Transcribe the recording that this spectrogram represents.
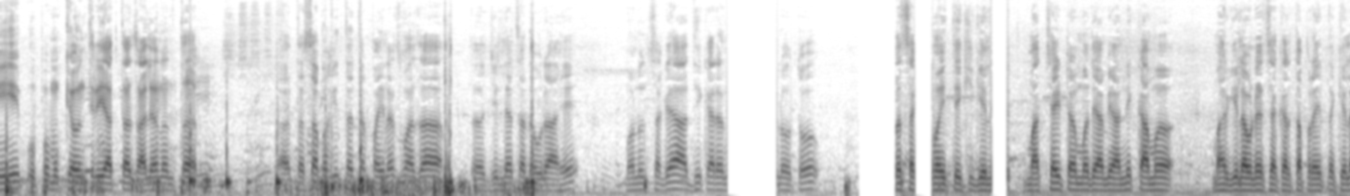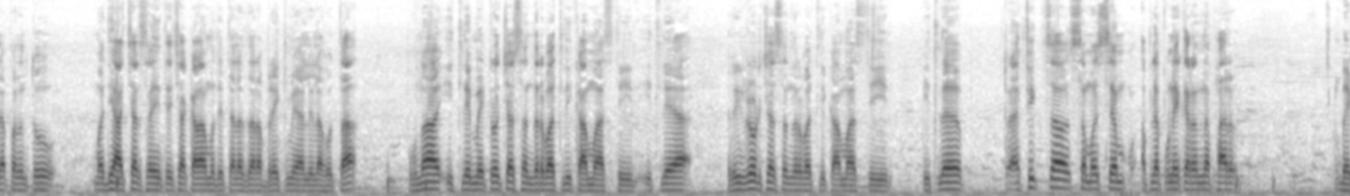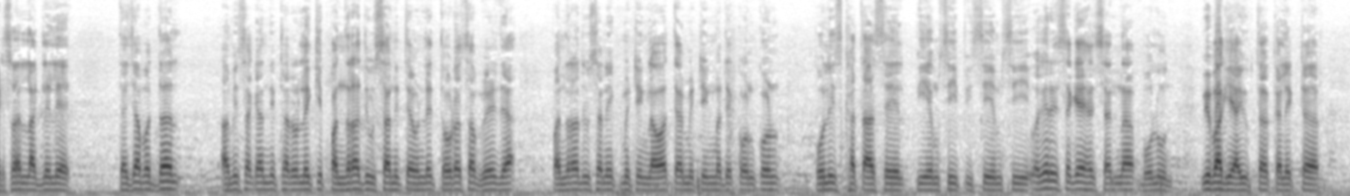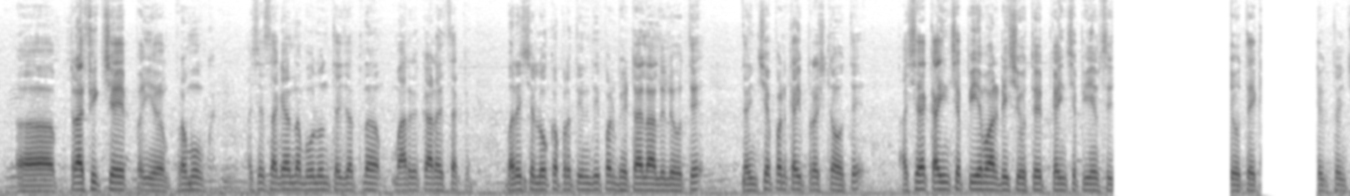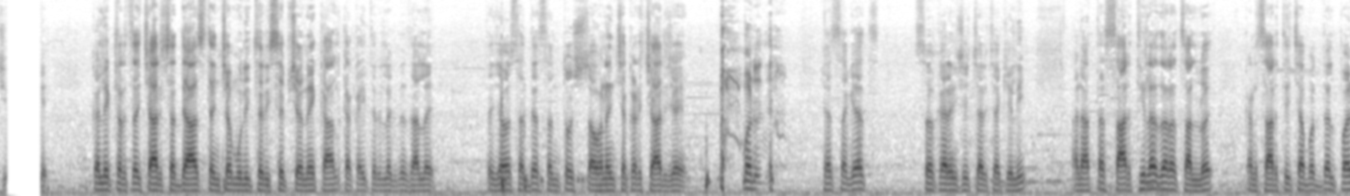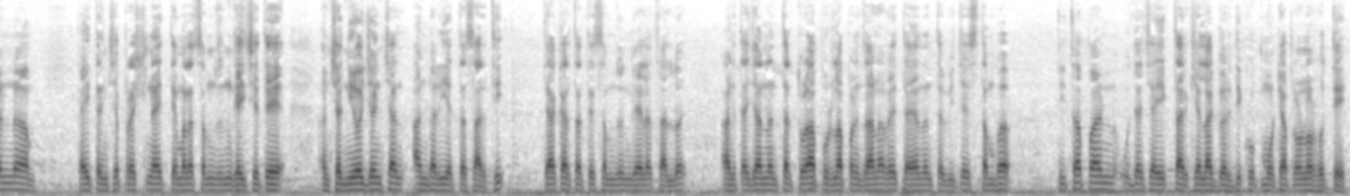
मी उपमुख्यमंत्री आत्ता झाल्यानंतर तसा बघितलं तर पहिलाच माझा जिल्ह्याचा दौरा आहे. म्हणून सगळ्या अधिकाऱ्यांना बोललो होतो माहिती आहे की गेले मागच्याही टर्ममध्ये आम्ही अनेक कामं मार्गी लावण्याचा करता प्रयत्न केला परंतु मध्ये आचारसंहितेच्या काळामध्ये त्याला जरा ब्रेक मिळालेला होता. पुन्हा इथले मेट्रोच्या संदर्भातली कामं असतील इथल्या रिंग रोडच्या संदर्भातली कामं असतील इथलं ट्रॅफिकचा समस्या आपल्या पुणेकरांना फार भेडसायला लागलेली आहे. त्याच्याबद्दल आम्ही सगळ्यांनी ठरवलं की पंधरा दिवसांनी ते म्हणले थोडासा वेळ द्या. पंधरा दिवसांनी एक मिटिंग लावा. त्या मिटिंगमध्ये कोण कोण पोलीस खातं असेल P M C P C M C वगैरे सगळे ह्यांना बोलून विभागीय आयुक्त कलेक्टर ट्रॅफिकचे प्रमुख असे सगळ्यांना बोलून त्याच्यातनं मार्ग काढायचा. बरेचसे लोकप्रतिनिधी पण भेटायला आलेले होते. त्यांचे पण काही प्रश्न होते. अशा काहींचे P M R D C होते काहींचे पी एम सी होते त्यांची कलेक्टरचा चार्ज सध्या आज त्यांच्या मुलीचं रिसेप्शन आहे. काल का काहीतरी लग्न झालंय. त्याच्यावर सध्या संतोष चव्हाणांच्याकडे चार्ज आहे. म्हणून ह्या सगळ्याच सहकाऱ्यांशी चर्चा केली. आणि आता सारथीला जरा चाललो आहे कारण सारथीच्याबद्दल पण काही त्यांचे प्रश्न आहेत ते मला समजून घ्यायचे ते आमच्या नियोजनच्या अंडर येतं सारथी. त्याकरता ते समजून घ्यायला चाललो आहे आणि त्याच्यानंतर तुळापूरला पण जाणार आहे. त्याच्यानंतर विजयस्तंभ तिथं पण उद्याच्या एक तारखेला गर्दी खूप मोठ्या प्रमाणावर होते.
